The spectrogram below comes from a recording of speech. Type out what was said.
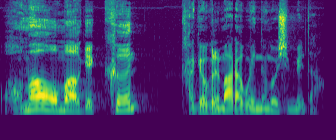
어마어마하게 큰 가격을 말하고 있는 것입니다.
